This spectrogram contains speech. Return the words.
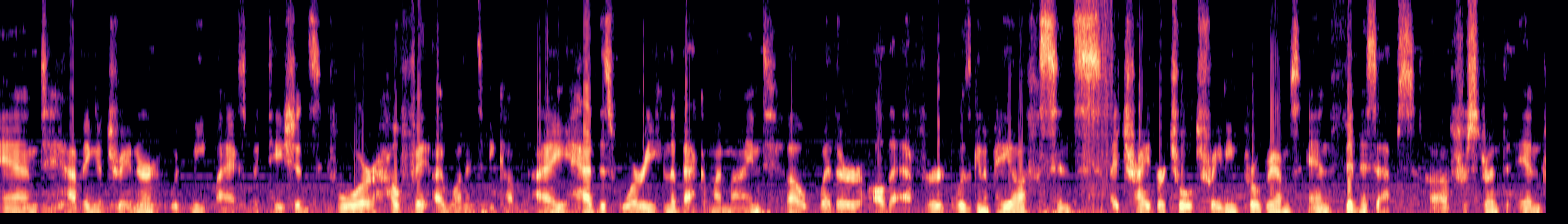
and having a trainer would meet my expectations for how fit I wanted to become. I had this worry in the back of my mind about whether all the effort was going to pay off since I tried virtual training programs and fitness apps uh, for strength and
